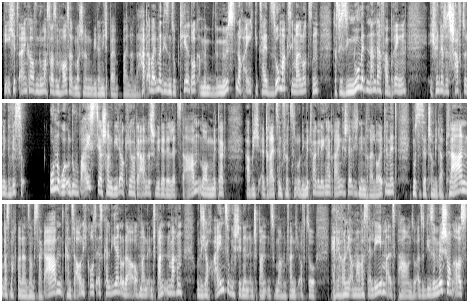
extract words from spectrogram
gehe ich jetzt einkaufen, du machst was im Haushalt und wir schon wieder nicht bei, beieinander. Hat aber immer diesen subtilen Druck. Wir, wir müssten doch eigentlich die Zeit so maximal nutzen, dass wir sie nur miteinander verbringen. Ich finde, das schafft so eine gewisse Unruhe und du weißt ja schon wieder, okay, heute Abend ist schon wieder der letzte Abend. Morgen Mittag habe ich äh, 13, 14 Uhr die Mitfahrgelegenheit reingestellt. Ich nehme drei Leute mit. Ich muss das jetzt schon wieder planen. Was macht man dann Samstagabend? Kannst du auch nicht groß eskalieren oder auch mal einen entspannten machen und sich auch einzugestehen, einen entspannten zu machen, fand ich oft so, ja, wir wollen ja auch mal was erleben als Paar und so. Also diese Mischung aus,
